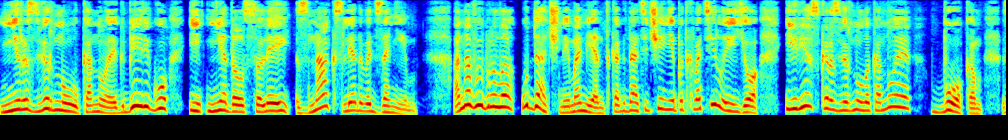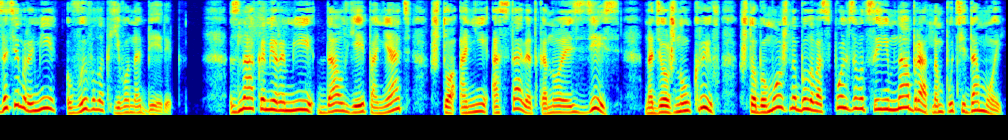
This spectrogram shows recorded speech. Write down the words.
не развернул каноэ к берегу и не дал Солей знак следовать за ним. Она выбрала удачный момент, когда течение подхватило ее и резко развернуло каноэ боком, затем Реми выволок его на берег. Знаками Рами дал ей понять, что они оставят каноэ здесь, надежно укрыв, чтобы можно было воспользоваться им на обратном пути домой.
